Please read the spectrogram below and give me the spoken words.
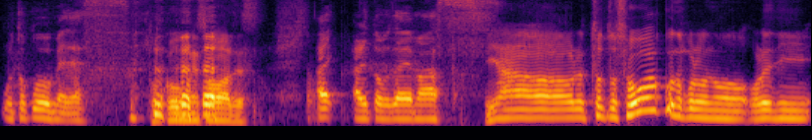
男梅です。特梅サワーです。はい、ありがとうございます。いやー、俺ちょっと小学校の頃の俺に、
